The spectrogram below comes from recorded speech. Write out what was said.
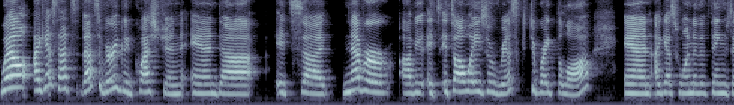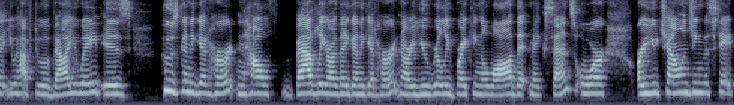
Well, I guess that's that's a very good question, and uh, it's uh, never obvious. It's it's always a risk to break the law, and I guess one of the things that you have to evaluate is who's going to get hurt and how badly are they going to get hurt? And are you really breaking a law that makes sense? Or are you challenging the state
